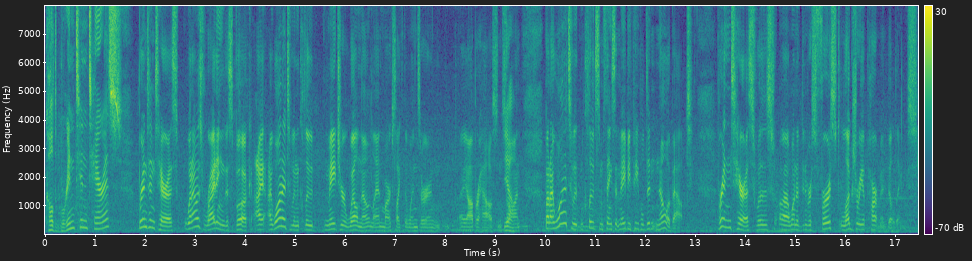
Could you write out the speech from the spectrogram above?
called Brinton Terrace. Brinton Terrace, when I was writing this book, I, I wanted to include major well known landmarks like the Windsor and the Opera House and so Yeah. on, but I wanted to include some things that maybe people didn't know about. Brinton Terrace was uh, one of Denver's first luxury apartment buildings.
